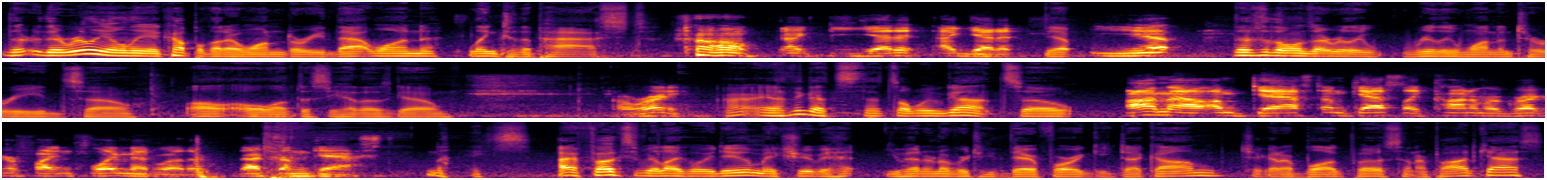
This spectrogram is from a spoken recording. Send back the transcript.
they're, they're really only a couple that I wanted to read. That one, Link to the Past. Oh, I get it. I get it. Yep. Yep. Those are the ones I really really wanted to read. So I'll, I'll have to see how those go. Alrighty. All right, I think that's that's all we've got. So I'm out. I'm gassed. I'm gassed like Conor McGregor fighting Floyd Mayweather. That's I'm gassed. Nice. All right, folks, if you like what we do, make sure you head on over to thereforegeek.com. Check out our blog posts and our podcast.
